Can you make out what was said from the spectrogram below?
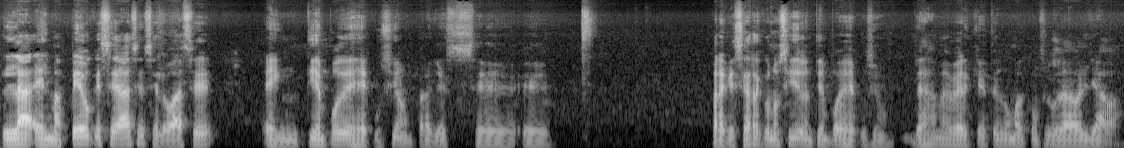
la, el mapeo que se hace se lo hace en tiempo de ejecución para que se eh, para que sea reconocido en tiempo de ejecución. Déjame ver que tengo mal configurado el Java.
